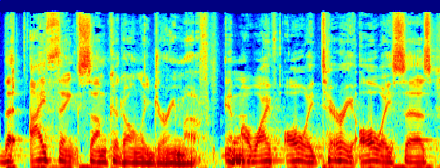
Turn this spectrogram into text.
that I think some could only dream of. And my wife always, Terry always says,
